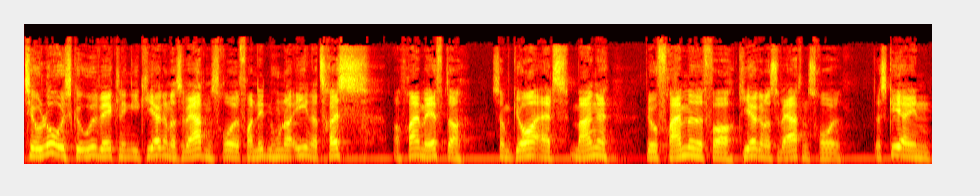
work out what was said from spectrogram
teologiske udvikling i kirkernes verdensråd fra 1961 og frem efter, som gjorde, at mange blev fremmede for kirkernes verdensråd. Der sker en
